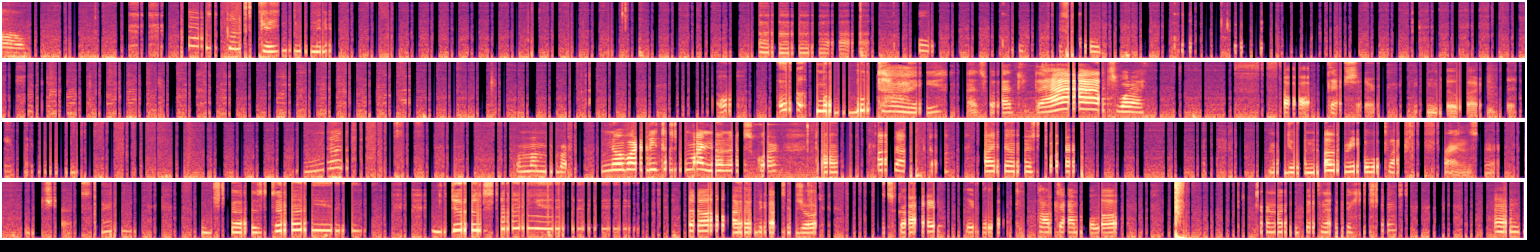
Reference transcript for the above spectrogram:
Oh. I'm just gonna scream in a minute. Uh, cool, cool, it's cool. Oh, uh, Mabutai. That's what. That's that's what I nobody touches my no no square. Dun, dun, dun, dun. My no no square. I'm gonna do another video with my friends. Just. Just saying. Just saying. So, I hope you guys enjoyed. Subscribe, leave a like, comment down below, turn on post notifications, and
